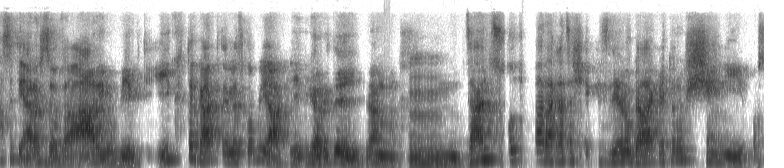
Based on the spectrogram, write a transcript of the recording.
ასეთი არ არსებობს არის ობიექტი იქ და გაკ ტელესკოპი აქ ეგ არის და იქ ანუ ძალიან ცოტა რაღაცა შეგიძლია რომ გააკეთო რომ შენი იყოს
